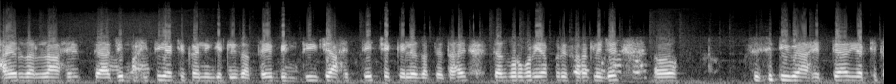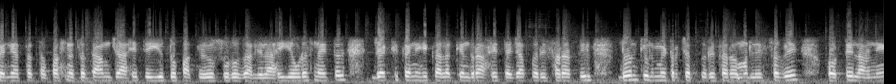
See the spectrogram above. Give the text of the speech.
फायर झालेला आहे त्याची माहिती या ठिकाणी घेतली जाते भिंती जे आहेत ते चेक केल्या जात आहे. त्याचबरोबर या परिसरात जे अ, सीसीटीव्ही आहेत त्या या ठिकाणी आता तपासण्याचं काम जे आहे ते युद्ध पातळीवर सुरू झालेलं आहे. एवढंच नाही तर ज्या ठिकाणी हे कला केंद्र आहे त्याच्या परिसरातील दोन किलोमीटरच्या परिसरामधले सगळे हॉटेल आणि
